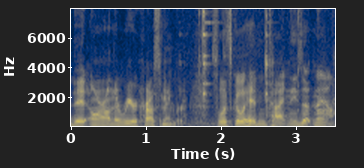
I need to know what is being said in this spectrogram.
that are on the rear cross member. So let's go ahead and tighten these up now.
